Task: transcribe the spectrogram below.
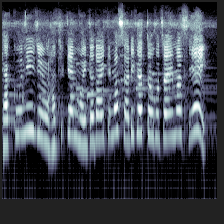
128件もいただいてます。ありがとうございます。イェイ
